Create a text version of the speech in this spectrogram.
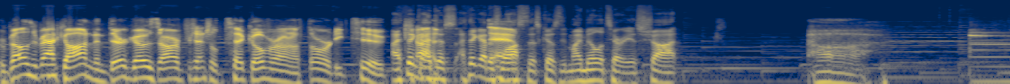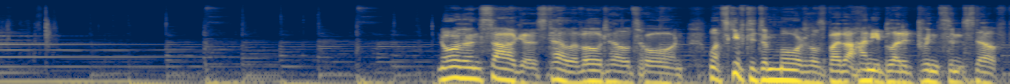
rebellions are back on, and there goes our potential tick over on authority too. I think I just I think I just damn. lost this because my military is shot. Oh. Northern sagas tell of Otel Torn, once gifted to mortals by the honey-blooded prince himself,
